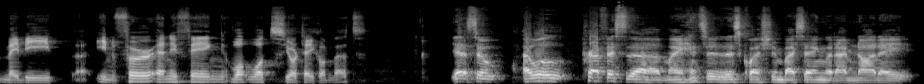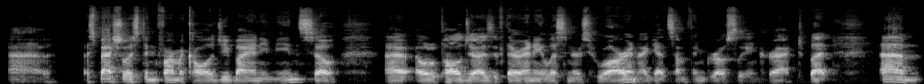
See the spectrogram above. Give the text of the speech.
maybe uh, infer anything? What, what's your take on that? Yeah, so I will preface uh, my answer to this question by saying that I'm not a uh, a specialist in pharmacology by any means. So uh, I will apologize if there are any listeners who are, and I get something grossly incorrect. But um,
